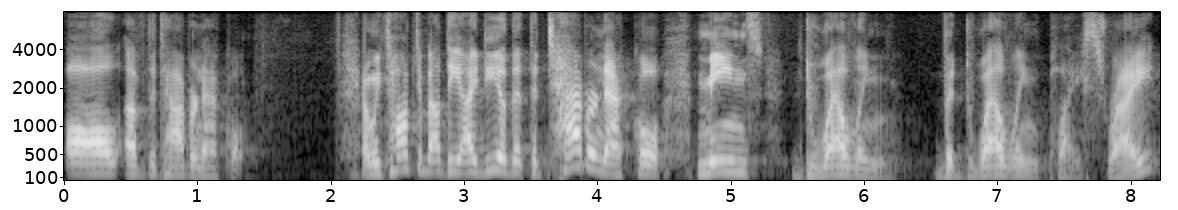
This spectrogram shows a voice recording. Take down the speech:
all of the tabernacle. And we talked about the idea that the tabernacle means dwelling, the dwelling place, right?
